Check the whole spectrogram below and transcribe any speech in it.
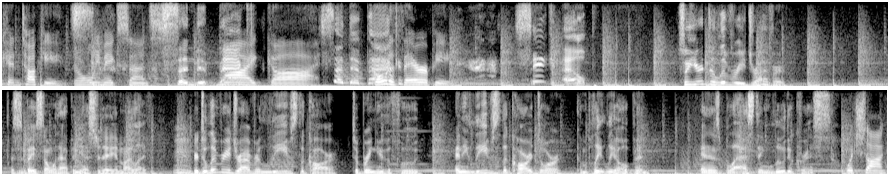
Kentucky. It only makes sense. send it back. My God. Send it back. Go to therapy. Seek help. So you're delivery driver. This is based on what happened yesterday in my life. Mm. Your delivery driver leaves the car to bring you the food, and he leaves the car door completely open and is blasting Ludacris Which song?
